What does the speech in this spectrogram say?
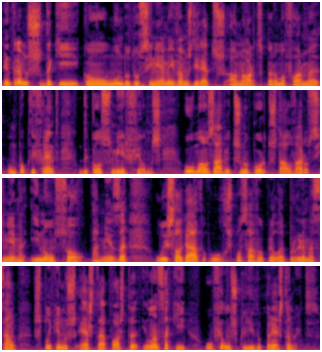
Entramos daqui com o mundo do cinema e vamos diretos ao norte para uma forma um pouco diferente de consumir filmes. O Maus Hábitos no Porto está a levar o cinema e não só à mesa. Luís Salgado, o responsável pela programação, explica-nos esta aposta e lança aqui o filme escolhido para esta noite.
